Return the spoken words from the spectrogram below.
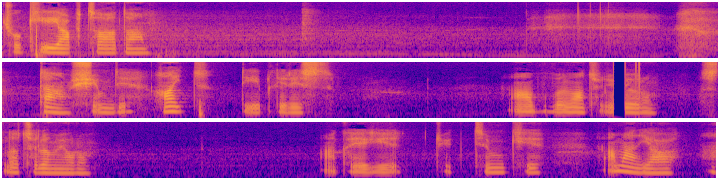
Çok iyi yaptı adam. Tamam şimdi hayt diyebiliriz. Aa bu ben hatırlıyorum. Aslında hatırlamıyorum. Arkaya girecektim ki. Aman ya. Hah.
